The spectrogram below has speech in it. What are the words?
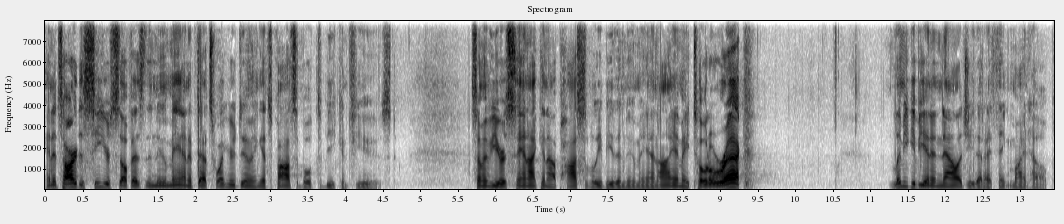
And it's hard to see yourself as the new man if that's what you're doing. It's possible to be confused. Some of you are saying, I cannot possibly be the new man. I am a total wreck. Let me give you an analogy that I think might help.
